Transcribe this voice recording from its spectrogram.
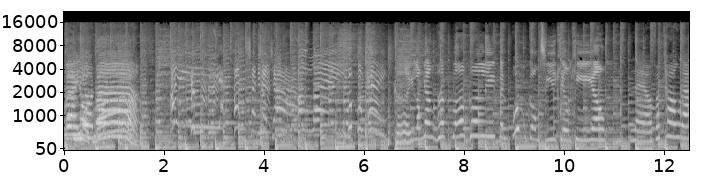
ประโยชน์มากเคยลองยังหักบรอกโคลีเป็นปุ้มกลมสีเขียวเขียว แล้วฟักทองล่ะ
